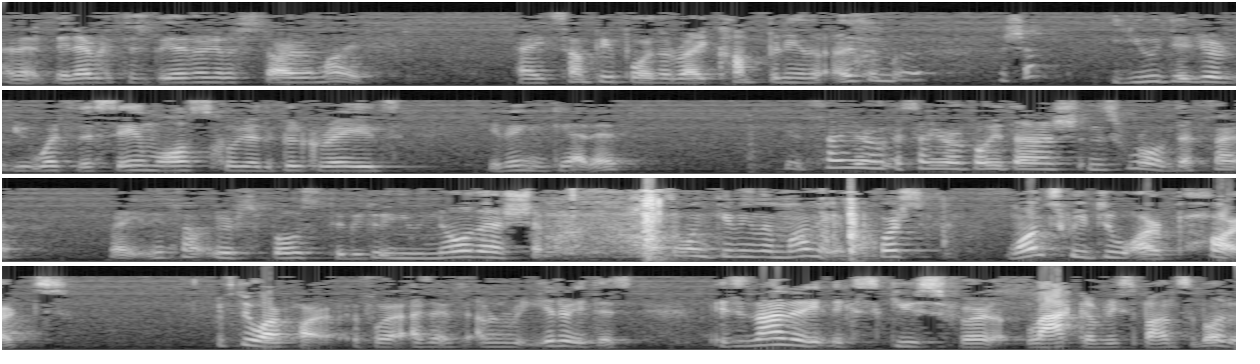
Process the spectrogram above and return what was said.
And they, never get to, they never get a start in life. Right? Some people are in the right company. You did your, you went to the same law school, you had the good grades, you didn't get it. It's not your, it's not your avoid in this world. That's not, Right? It's not what you're supposed to be doing. You know that Hashem, Hashem's the one giving the money. Of course, once we do our part, if we do our part. If we're, as I, I'm reiterate this, it's not an excuse for lack of responsibility.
